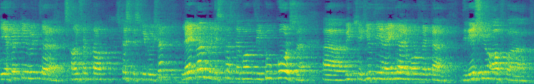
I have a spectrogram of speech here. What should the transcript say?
the effective width uh, concept of stress distribution. Later on we discussed about the two codes which gives you an idea about that uh, the ratio of uh,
